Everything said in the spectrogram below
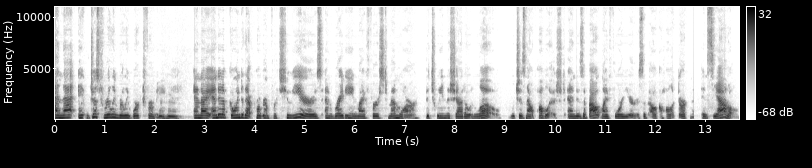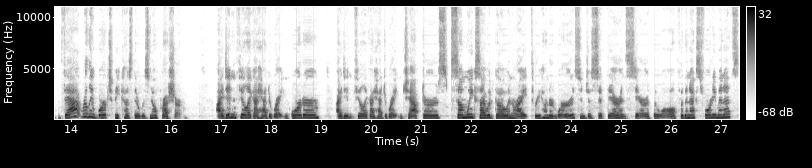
And that, it just really, really worked for me. Mhm. And I ended up going to that program for two years and writing my first memoir, Between the Shadow and Lo, which is now published and is about my four years of alcoholic darkness in Seattle. That really worked because there was no pressure. I didn't feel like I had to write in order. I didn't feel like I had to write in chapters. Some weeks I would go and write 300 words and just sit there and stare at the wall for the next 40 minutes.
